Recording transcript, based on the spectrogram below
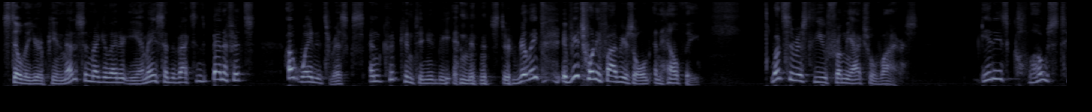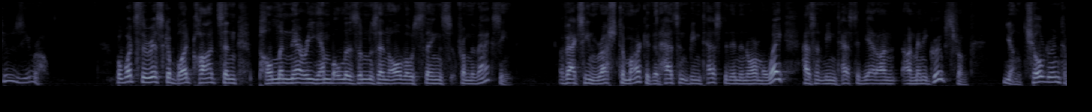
Still, the European Medicine Regulator, EMA, said the vaccine's benefits outweighed its risks and could continue to be administered. Really? If you're 25 years old and healthy, what's the risk to you from the actual virus? It is close to zero. But what's the risk of blood clots and pulmonary embolisms and all those things from the vaccine? A vaccine rushed to market that hasn't been tested in the normal way, hasn't been tested yet on, on many groups, from young children to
